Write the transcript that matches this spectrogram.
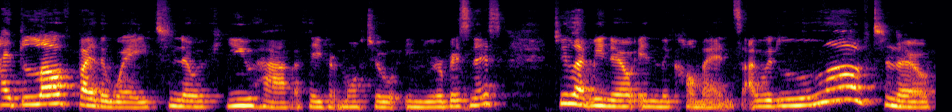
I'd love, by the way, to know if you have a favorite motto in your business. Do let me know in the comments. I would love to know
